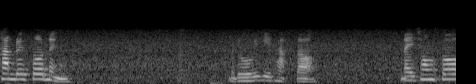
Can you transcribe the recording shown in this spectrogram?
คั่นด้วยโซ่หนึ่ง มาดูวิธีถักต่อ ในช่องโซ่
